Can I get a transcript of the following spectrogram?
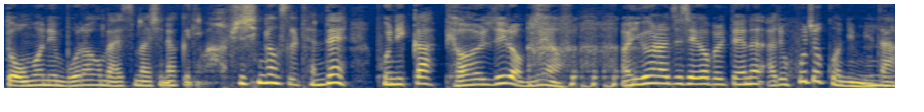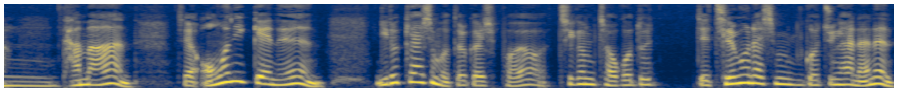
또 어머님 뭐라고 말씀하시나 끊임없이 신경 쓸 텐데 보니까 별일 없네요. 아, 이건 아주 제가 볼 때는 아주 호조건입니다. 음. 다만 제 어머니께는 이렇게 하시면 어떨까 싶어요. 지금 적어도 이제 질문하신 것 중에 하나는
